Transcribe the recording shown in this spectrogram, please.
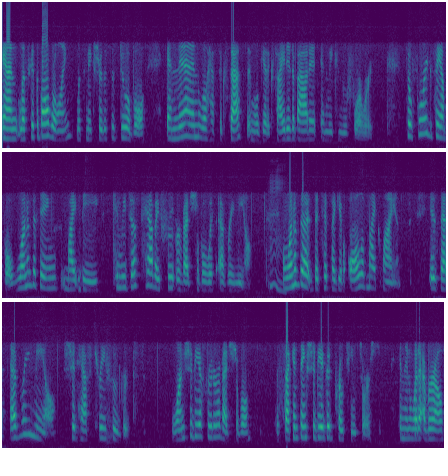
And let's get the ball rolling. Let's make sure this is doable. And then we'll have success and we'll get excited about it and we can move forward. So, for example, one of the things might be can we just have a fruit or vegetable with every meal? Hmm. One of the, the tips I give all of my clients is that every meal should have three food groups. One should be a fruit or a vegetable. The second thing should be a good protein source. And then whatever else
